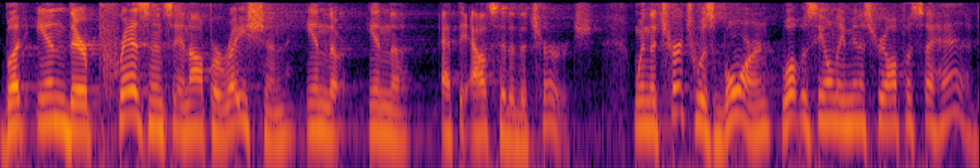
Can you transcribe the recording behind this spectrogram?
but in their presence and operation in the, in the, at the outset of the church. When the church was born, what was the only ministry office they had?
